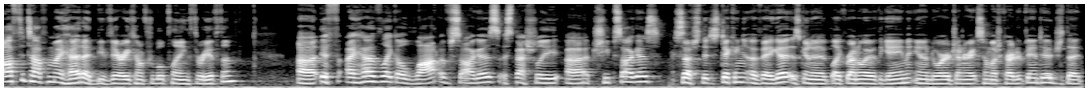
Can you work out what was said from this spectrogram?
off the top of my head, I'd be very comfortable playing three of them. Uh, if I have like a lot of sagas, especially uh, cheap sagas, such that sticking a Vega is gonna like run away with the game and or generate so much card advantage that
